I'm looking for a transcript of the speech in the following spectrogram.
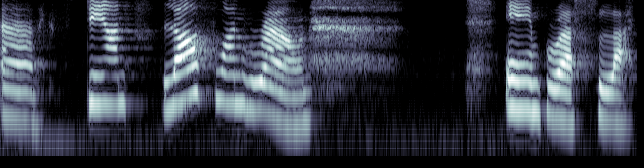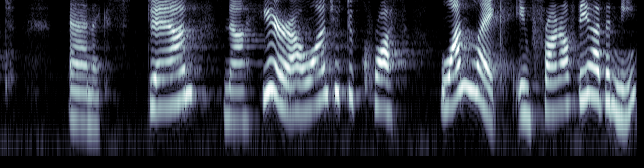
And extend. Last one round in breath flat and extend. Now here, I want you to cross one leg in front of the other knee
